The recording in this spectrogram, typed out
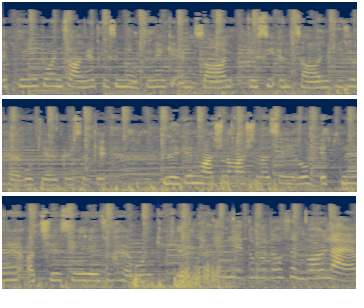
इतनी तो इंसानियत किसी में होती नहीं कि इंसान किसी इंसान की जो है वो केयर कर सके। लेकिन माशाल्लाह माशाल्लाह से ये लोग इतने अच्छे से जो है वो उनकी केयर कर रहे हैं। ये तो बताओ लाया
